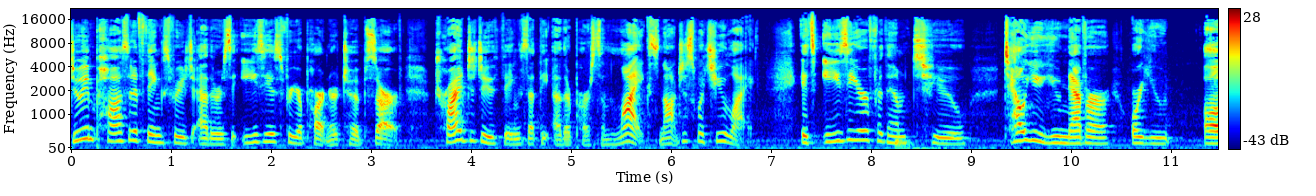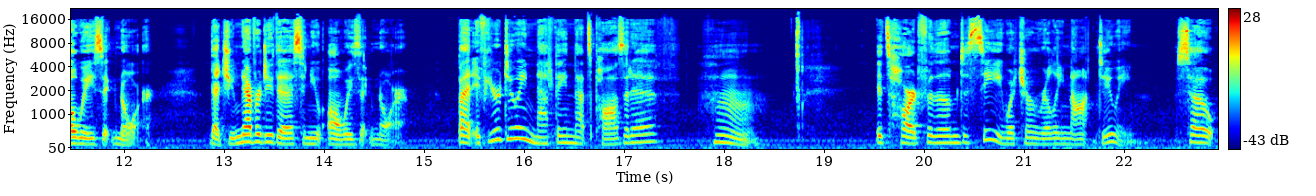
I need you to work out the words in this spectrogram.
Doing positive things for each other is the easiest for your partner to observe. Try to do things that the other person likes, not just what you like. It's easier for them to tell you you never or you always ignore, that you never do this and you always ignore. But if you're doing nothing that's positive, hmm, it's hard for them to see what you're really not doing. So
